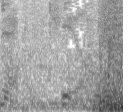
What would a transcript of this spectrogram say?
Next kill.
